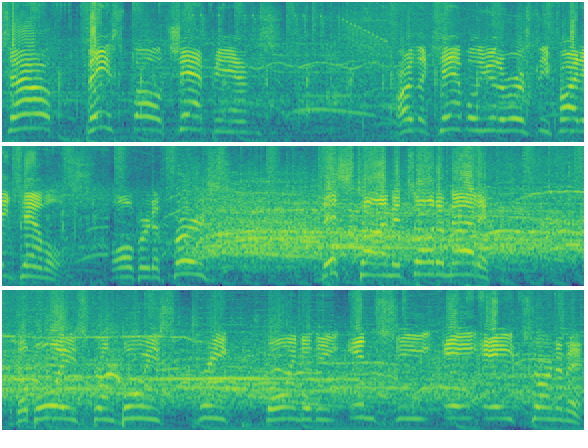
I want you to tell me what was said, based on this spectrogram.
South Baseball Champions are the Campbell University Fighting Camels. Over to first. This time it's automatic. The boys from Buies Creek going to the NCAA tournament.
